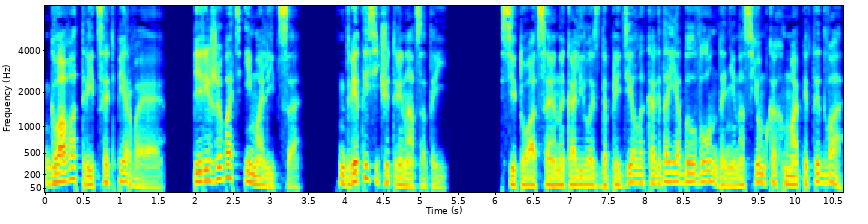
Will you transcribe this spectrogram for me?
Глава 31. Переживать и молиться. 2013. Ситуация накалилась до предела, когда я был в Лондоне на съемках «Маппеты 2»,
